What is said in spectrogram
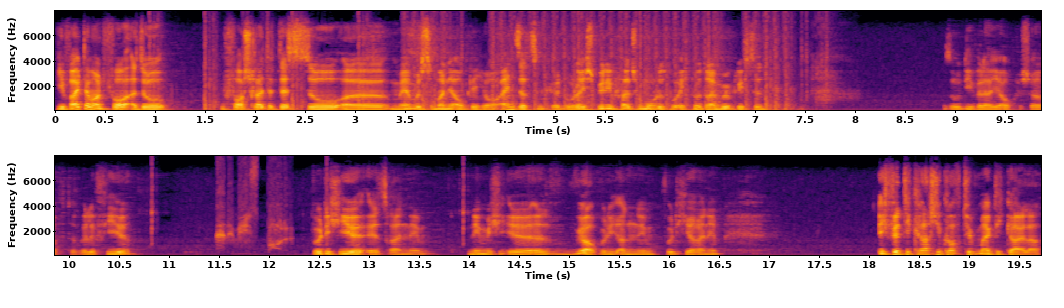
Je weiter man vor, also vorschreitet, desto äh, mehr müsste man ja auch gleich auch einsetzen können. Oder ich spiele den falschen Modus, wo echt nur drei möglich sind. So, die Welle ich auch geschafft. Welle 4. Würde ich hier jetzt reinnehmen. Nehme ich, äh, ja, würde ich annehmen. Würde ich hier reinnehmen. Ich finde die Kalaschnikow-Typen eigentlich geiler.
